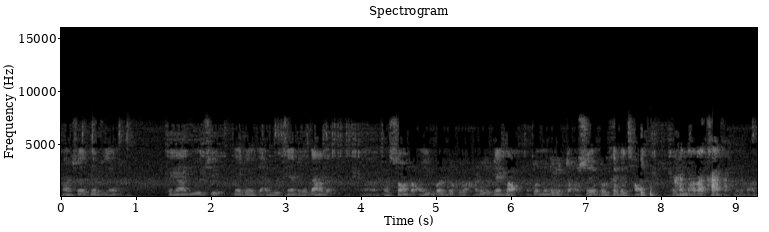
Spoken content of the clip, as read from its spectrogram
还是小止盈，多单继续持有，在这个点入现这个单子。啊，它上涨一波之后啊，还是个震荡，说明这个涨势也不是特别强，先拿来看看这个单子。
